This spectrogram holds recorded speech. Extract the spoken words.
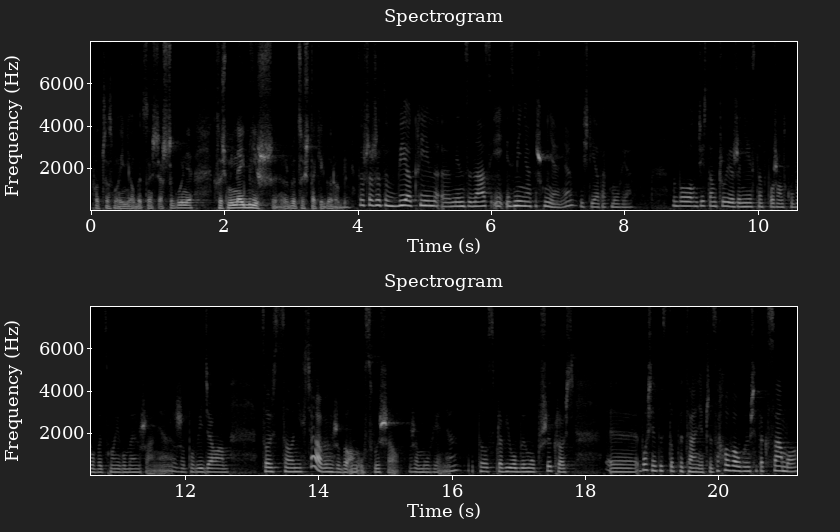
Podczas mojej nieobecności, a szczególnie ktoś mi najbliższy, żeby coś takiego robił. Zwłaszcza, że to wbija klin e, między nas i, i zmienia też mnie, nie? jeśli ja tak mówię. No bo gdzieś tam czuję, że nie jestem w porządku wobec mojego męża, nie? że powiedziałam coś, co nie chciałabym, żeby on usłyszał, że mówię. Nie? To sprawiłoby mu przykrość. E, Właśnie to jest to pytanie, czy zachowałbym się tak samo,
